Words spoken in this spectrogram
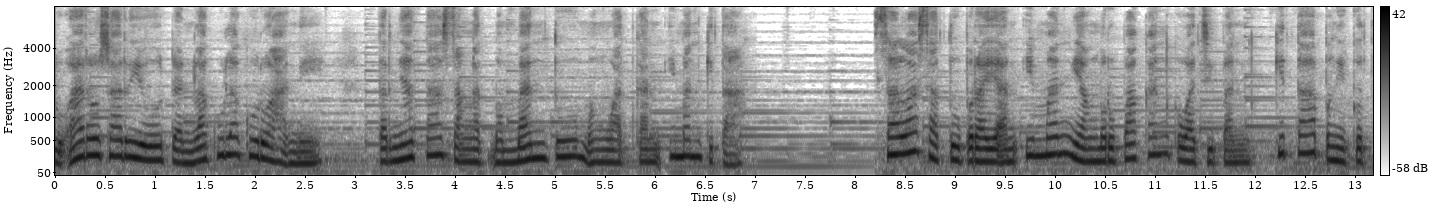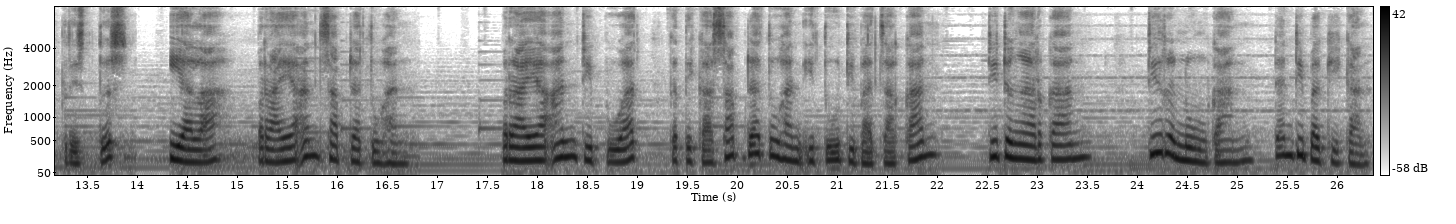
doa rosario dan lagu-lagu rohani ternyata sangat membantu menguatkan iman kita. Salah satu perayaan iman yang merupakan kewajiban kita pengikut Kristus ialah perayaan Sabda Tuhan. Perayaan dibuat ketika Sabda Tuhan itu dibacakan, didengarkan, direnungkan, dan dibagikan.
